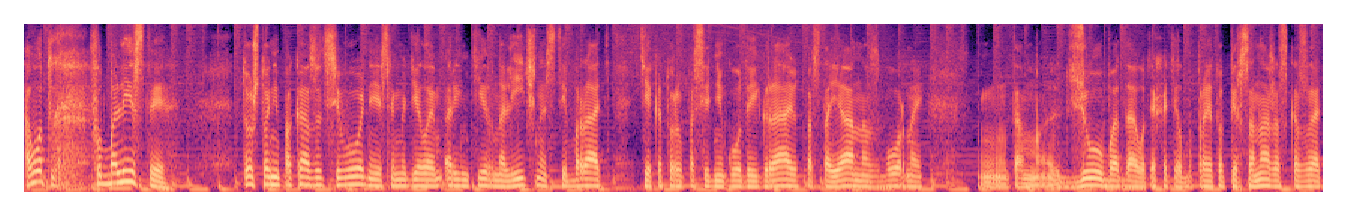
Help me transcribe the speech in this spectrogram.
А вот футболисты, то, что они показывают сегодня, если мы делаем ориентир на личности, брать те, которые в последние годы играют постоянно в сборной, там Дзюба, да, вот я хотел бы про этого персонажа сказать.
